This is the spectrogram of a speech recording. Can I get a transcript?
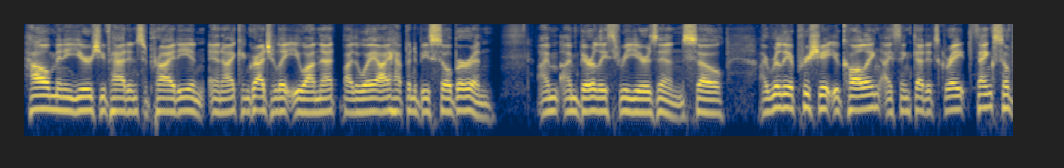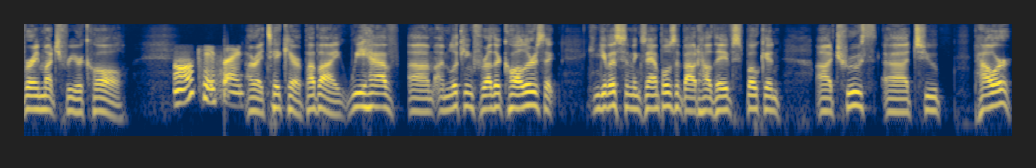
how many years you've had in sobriety, and, and I congratulate you on that. By the way, I happen to be sober and I'm I'm barely three years in. So I really appreciate you calling. I think that it's great. Thanks so very much for your call. Oh, okay, fine. All right, take care. Bye bye. We have, um, I'm looking for other callers that can give us some examples about how they've spoken uh, truth uh, to power.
